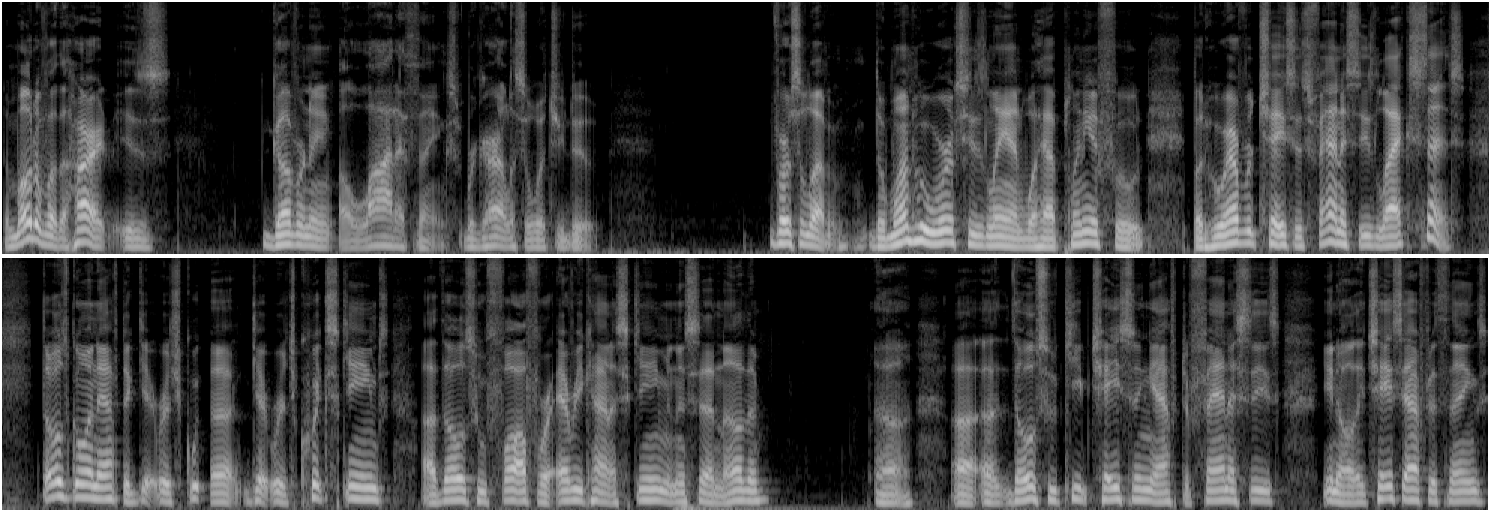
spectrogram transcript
The motive of the heart is governing a lot of things, regardless of what you do. Verse 11 The one who works his land will have plenty of food, but whoever chases fantasies lacks sense. Those going after get rich, uh, get rich quick schemes are those who fall for every kind of scheme and this, that, and the other. Uh, uh, uh, those who keep chasing after fantasies, you know, they chase after things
